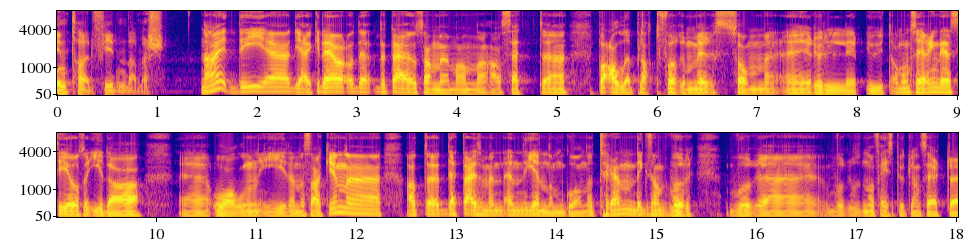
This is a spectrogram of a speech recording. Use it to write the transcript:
inntar feeden deres. Nei, de, eh, de er ikke det. Og det, dette er jo samme man har sett eh, på alle plattformer som eh, ruller ut annonsering. Det sier jo også Ida Aalen i denne saken. at dette er som en, en gjennomgående trend? Hvor, hvor, hvor når Facebook lanserte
